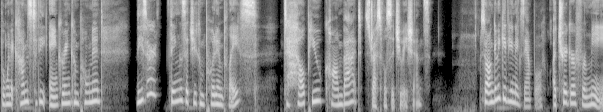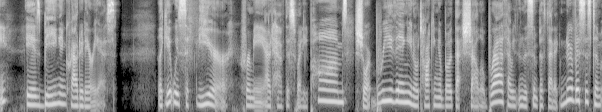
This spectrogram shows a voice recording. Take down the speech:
But when it comes to the anchoring component, these are things that you can put in place to help you combat stressful situations. So I'm going to give you an example. A trigger for me is being in crowded areas. Like it was severe for me. I'd have the sweaty palms, short breathing, you know, talking about that shallow breath. I was in the sympathetic nervous system,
